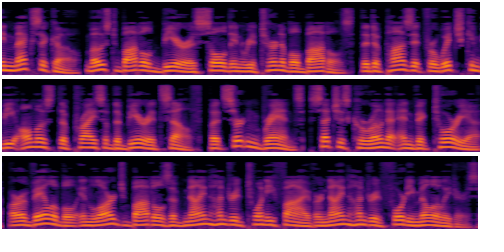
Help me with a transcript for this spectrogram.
In Mexico, most bottled beer is sold in returnable bottles, the deposit for which can be almost the price of the beer itself, but certain brands, such as Corona and Victoria, are available in large bottles of 925 or 940 milliliters.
